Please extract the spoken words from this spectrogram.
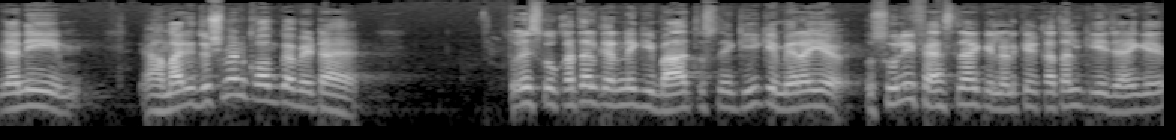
یعنی ہماری دشمن قوم کا بیٹا ہے۔ تو اس کو قتل کرنے کی بات اس نے کی کہ میرا یہ اصولی فیصلہ ہے کہ لڑکے قتل کیے جائیں گے۔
